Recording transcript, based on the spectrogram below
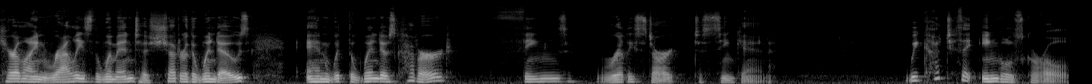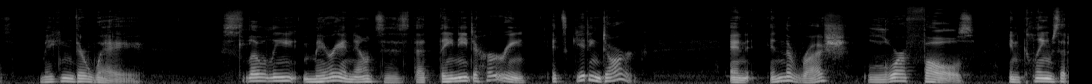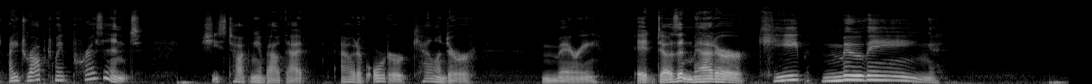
Caroline rallies the women to shutter the windows, and with the windows covered, things really start to sink in. We cut to the Ingalls girls making their way. Slowly, Mary announces that they need to hurry. It's getting dark. And in the rush, Laura falls and claims that I dropped my present. She's talking about that out of order calendar. Mary, it doesn't matter. Keep moving.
